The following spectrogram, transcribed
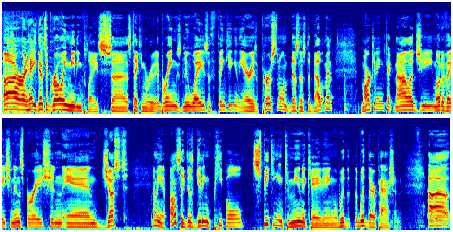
All right. Hey, there's a growing meeting place uh, that's taking root. It brings new ways of thinking in the areas of personal and business development, marketing, technology, motivation, inspiration, and just I mean, honestly, just getting people speaking and communicating with with their passion. Uh,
